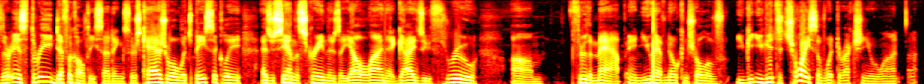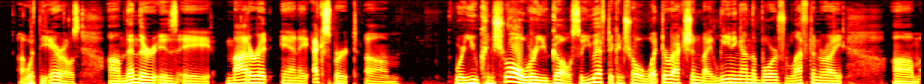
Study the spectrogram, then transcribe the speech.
There is three difficulty settings. There's casual, which basically, as you see on the screen, there's a yellow line that guides you through, um, through the map, and you have no control of. You get you get the choice of what direction you want uh, with the arrows. Um, then there is a moderate and a expert. Um, where you control where you go. So you have to control what direction by leaning on the board from left and right. Um,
